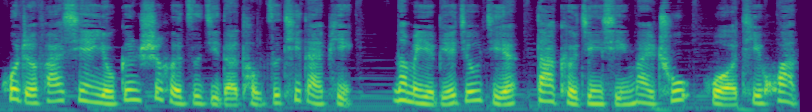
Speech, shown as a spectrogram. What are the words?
或者发现有更适合自己的投资替代品，那么也别纠结，大可进行卖出或替换。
